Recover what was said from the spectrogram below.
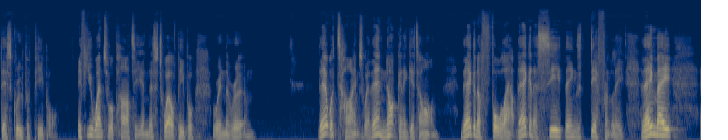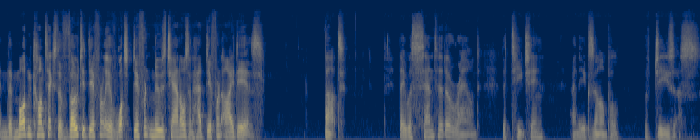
this group of people, if you went to a party and this 12 people were in the room, there were times where they're not going to get on. They're going to fall out. They're going to see things differently. They may in the modern context have voted differently, have watched different news channels, and had different ideas. But they were centered around the teaching and the example of Jesus.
